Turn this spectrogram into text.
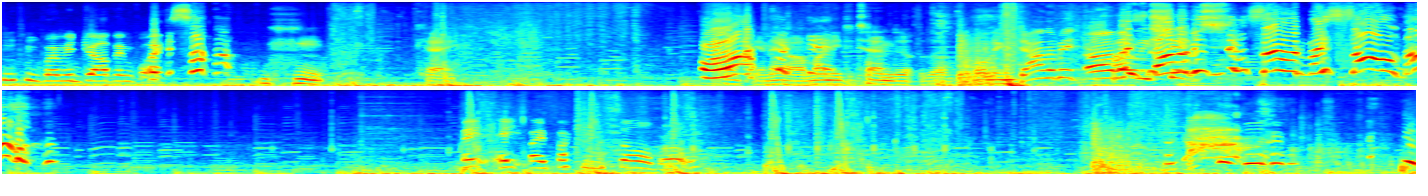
Where we dropping, boys? okay. oh! Okay, now I might need to turn the, the, volume down a bit. Uh, my soul, shit! my soul, my soul, no! Mate ate my fucking soul, bro. Ah! you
